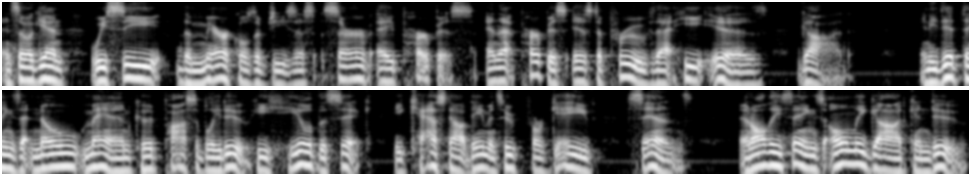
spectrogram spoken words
And so again, we see the miracles of Jesus serve a purpose, and that purpose is to prove that he is God. And he did things that no man could possibly do. He healed the sick, he cast out demons, who forgave sins. And all these things only God can do.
